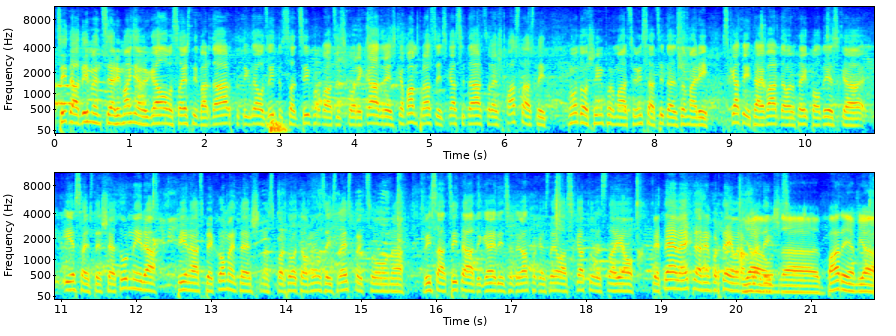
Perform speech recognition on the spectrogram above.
Citā dimensijā arī man jau ir galva saistībā ar dārtu. Tik daudz interesantas informācijas, ko arī kādreiz, kad man prasīs, kas ir dārts, varēšu pastāstīt, nodošu informāciju. Visā citādi, es domāju, arī skatītāju vārdā varu teikt paldies, ka iesaisties šajā turnīrā, pienāc pie komentēšanas. Par to tev milzīgs respekts un uh, visā citādi gaidīsim tevi atpakaļ lielās skatuves, lai jau pie TV ekrāniem par tevi varam redzēt. uh, pārējiem, jā,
